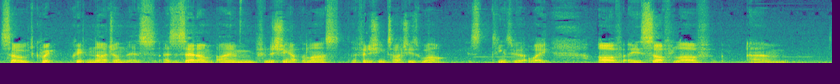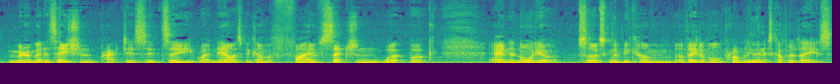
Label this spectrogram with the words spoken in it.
So quick, quick nudge on this. As I said, I'm, I'm finishing up the last, the finishing touch as well. It seems to be that way, of a self-love um, mirror meditation practice. It's a right now it's become a five-section workbook and an audio. So it's going to become available probably in the next couple of days.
